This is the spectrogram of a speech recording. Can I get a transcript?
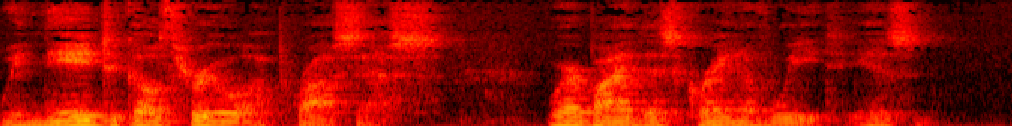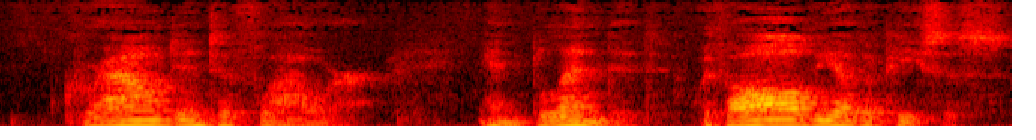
we need to go through a process whereby this grain of wheat is ground into flour and blended with all the other pieces,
